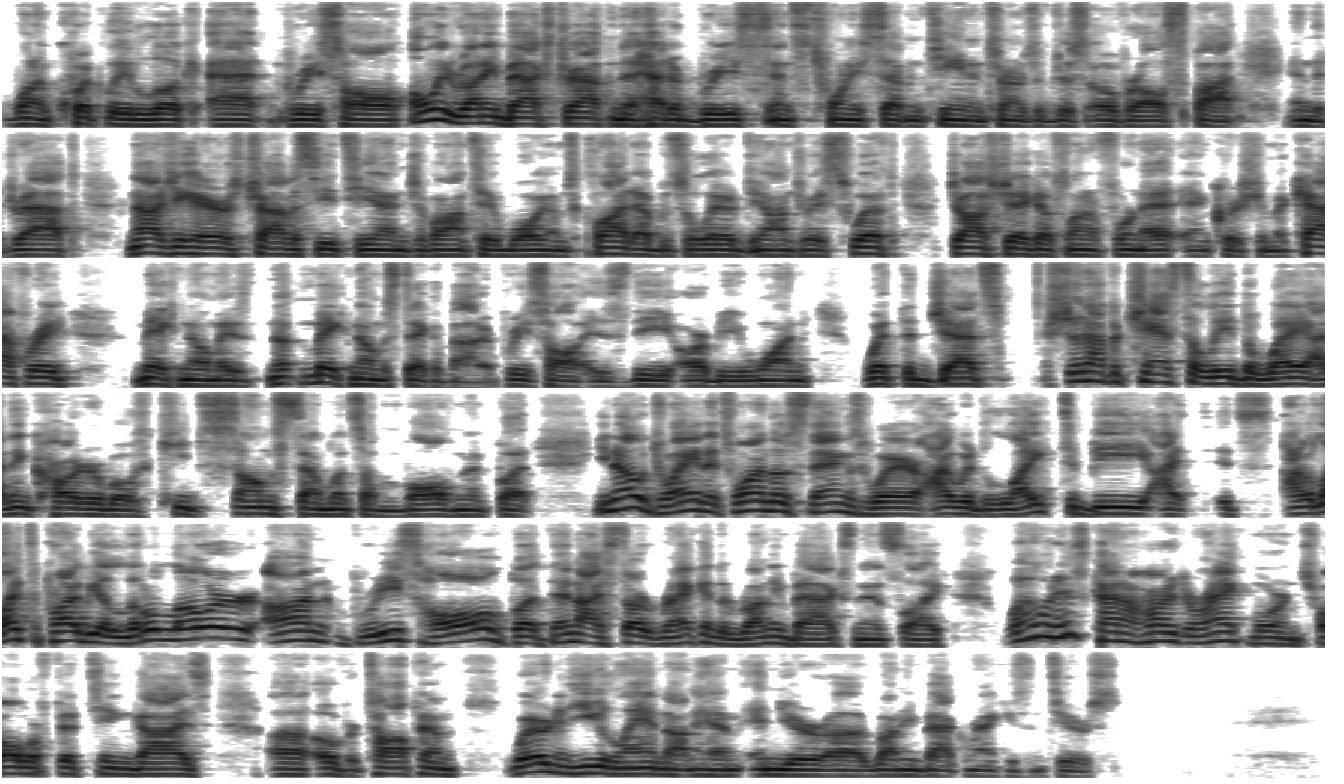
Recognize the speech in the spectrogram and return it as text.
want to quickly look at Breece Hall. Only running backs drafting ahead of Breece since 2017 in terms of just overall spot in the draft. Najee Harris, Travis Etienne, Javonte Williams, Clyde Edwards-Helaire, D'Andre Swift, Josh Jacobs, Leonard Fournette, and Christian McCaffrey. Make no make no mistake about it. Breece Hall is the RB one with the Jets. Should have a chance to lead the way. I think Carter will keep some semblance of involvement, but you know, Dwain, it's one of those things where I would like to be. I it's I would like to probably be a little lower on Breece Hall, but then I start ranking the running backs, and it's like, well, it is kind of hard to rank more than 12 or 15 guys uh, over top him. Where did you land on him in your uh, running back rankings and tiers?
